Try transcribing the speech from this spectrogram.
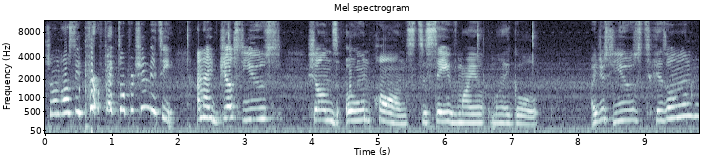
Sean has the perfect opportunity. And I just used Sean's own pawns to save my my goal. I just used his own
